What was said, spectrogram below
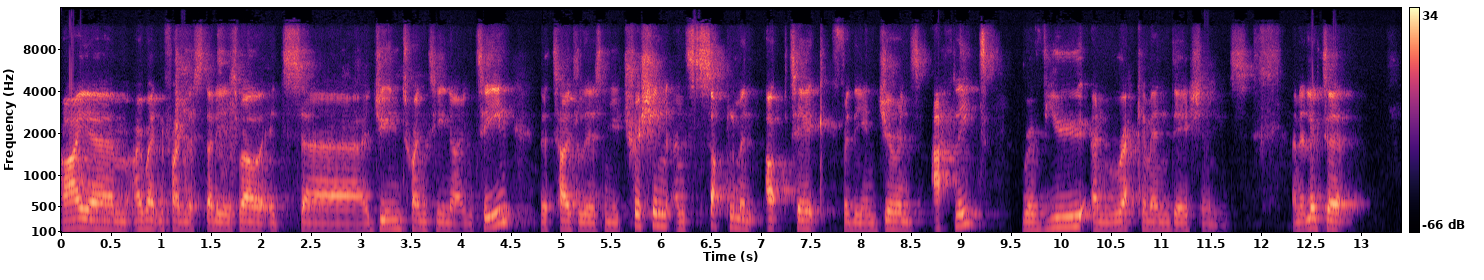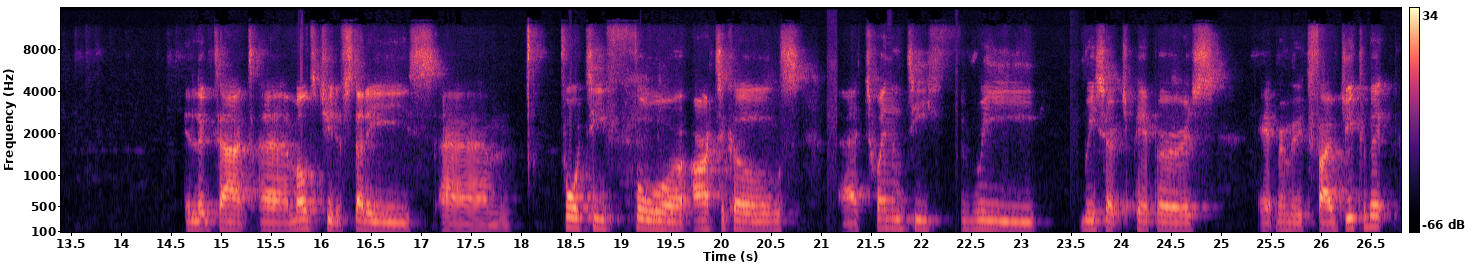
I um I went and found the study as well. It's uh, June 2019. The title is Nutrition and Supplement Uptake for the Endurance Athlete: Review and Recommendations, and it looked at it looked at a multitude of studies, um, 44 articles, uh, 23 research papers. It removed five duplicate,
